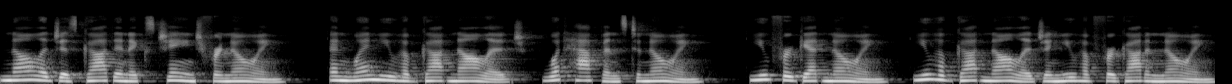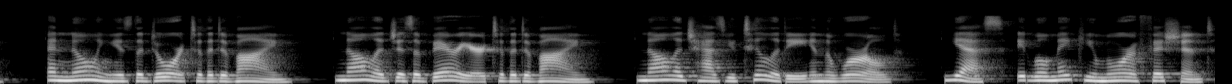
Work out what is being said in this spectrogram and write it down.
Knowledge is got in exchange for knowing. And when you have got knowledge, what happens to knowing? You forget knowing. You have got knowledge and you have forgotten knowing. And knowing is the door to the divine. Knowledge is a barrier to the divine. Knowledge has utility in the world. Yes, it will make you more efficient,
